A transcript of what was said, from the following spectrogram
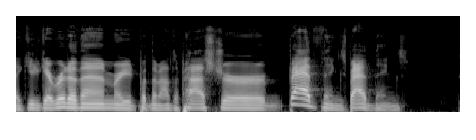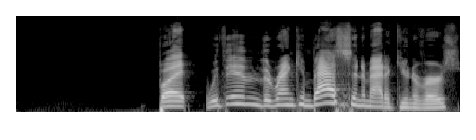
Like you'd get rid of them or you'd put them out to pasture. Bad things, bad things. But within the Rankin Bass cinematic universe,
